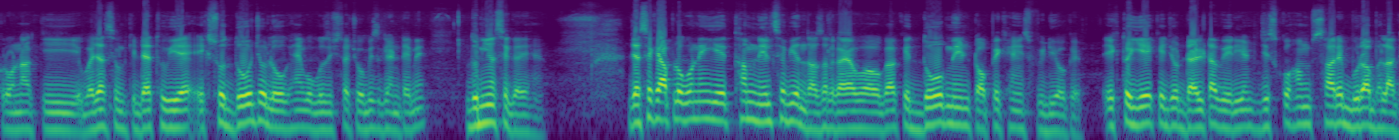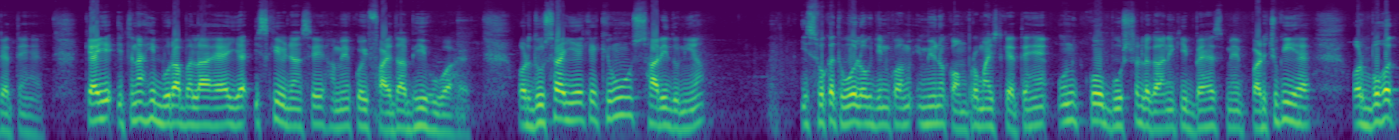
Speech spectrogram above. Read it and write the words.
کرونا کی وجہ سے ان کی ڈیتھ ہوئی ہے. ایک سو دو جو لوگ ہیں، وہ گزشتہ چوبیس گھنٹے میں دنیا سے گئے ہیں۔ جیسے کہ آپ لوگوں نے یہ تھم نیل سے بھی اندازہ لگایا ہوا ہوگا کہ دو مین ٹاپک ہیں اس ویڈیو کے۔ ایک تو یہ کہ جو ڈیلٹا ویرینٹ جس کو ہم سارے برا بھلا کہتے ہیں، کیا یہ اتنا ہی برا بھلا ہے یا اس کی وجہ سے ہمیں کوئی فائدہ بھی ہوا ہے؟ اور دوسرا یہ کہ کیوں ساری دنیا اس وقت وہ لوگ جن کو ہم امیونو کمپرومائزڈ کہتے ہیں، ان کو بوسٹر لگانے کی بحث میں پڑ چکی ہے۔ اور بہت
